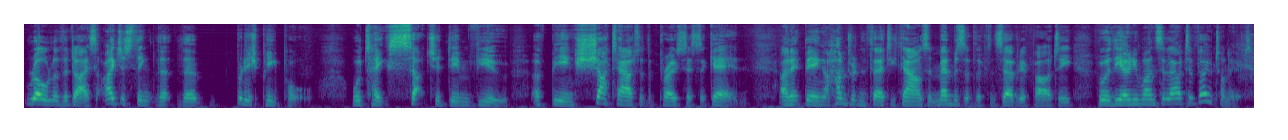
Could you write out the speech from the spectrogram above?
roll of the dice. I just think that the British people will take such a dim view of being shut out of the process again and it being 130,000 members of the Conservative Party who are the only ones allowed to vote on it.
